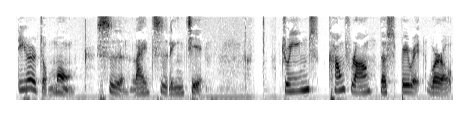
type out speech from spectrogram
第二种梦是来自灵界。Dreams come from the spirit world.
